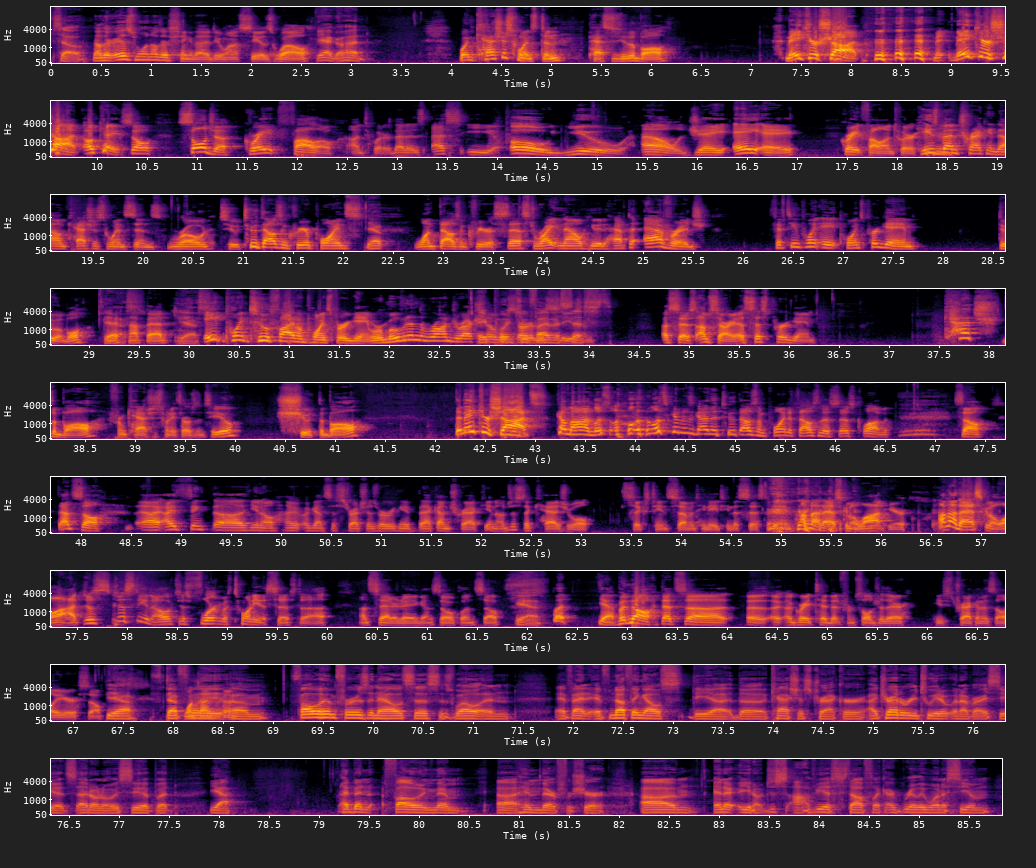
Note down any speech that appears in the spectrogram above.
So Now there is one other thing that I do want to see as well. yeah, go ahead. When Cassius Winston passes you the ball, make your shot. Make your shot. Okay, so Soldier, great follow on Twitter. That is S E O U L J A A. Great follow on Twitter. He's been tracking down Cassius Winston's road to 2,000 career points, Yep. 1,000 career assists. Right now, he would have to average 15.8 points per game. Doable. Okay, Yes. not bad. Yes. 8.25 in points per game. We're moving in the wrong direction when we started 8.25 the season. assists. Assists. I'm sorry, assists per game. Catch the ball from Cassius when he throws it to you. Shoot the ball. Then make your shots. Come on, let's let's get this guy the 2,000 point, 1,000 assist club. So that's all. I, I think uh, you know against the stretches where we can get back on track. You know, just a casual 16, 17, 18 assist game. I'm not asking a lot here. I'm not asking a lot. Just just you know, just flirting with 20 assists uh, on Saturday against Oakland. So Yeah. but yeah, but no, that's uh, a, a great tidbit from Soldier there. He's tracking this all year, so Yeah, definitely. time for him. Um, follow him for his analysis as well, and if if nothing else, the uh, the Cassius tracker. I try to retweet it whenever I see it. I don't always see it, but yeah, I've been following them uh, him there for sure. Um, and uh, you know, just obvious stuff. Like I really want to see him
